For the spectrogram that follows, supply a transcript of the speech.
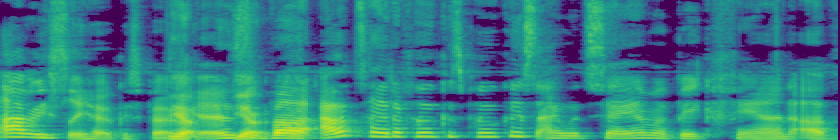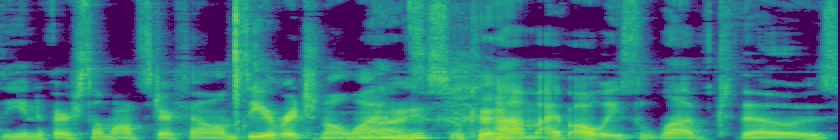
obviously Hocus Pocus. Yeah, yeah. But outside of Hocus Pocus, I would say I'm a big fan of the Universal monster films, the original ones. Nice. Okay. Um, I've always loved those.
